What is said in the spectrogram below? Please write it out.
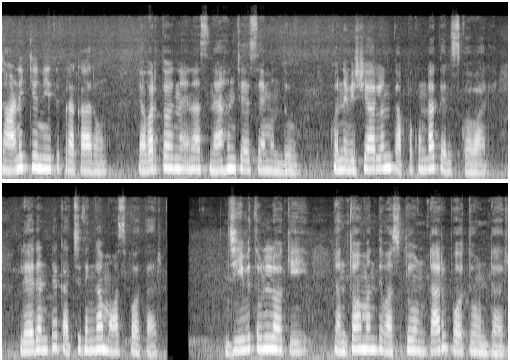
చాణక్య నీతి ప్రకారం ఎవరితోనైనా స్నేహం చేసే ముందు కొన్ని విషయాలను తప్పకుండా తెలుసుకోవాలి. లేదంటే ఖచ్చితంగా మోసపోతారు. జీవితంలోకి ఎంతోమంది వస్తూ ఉంటారు పోతూ ఉంటారు.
